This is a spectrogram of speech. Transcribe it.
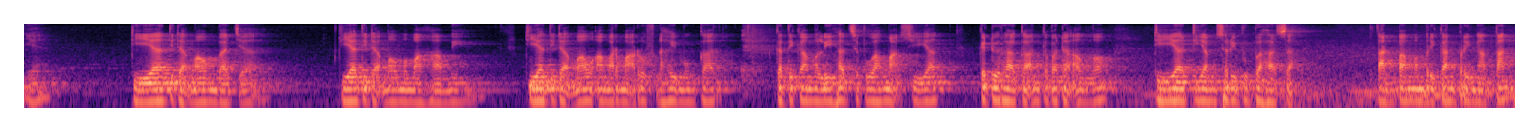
Ya. Dia tidak mau membaca. Dia tidak mau memahami. Dia tidak mau amar ma'ruf nahi mungkar. Ketika melihat sebuah maksiat, kedurhakaan kepada Allah, dia diam seribu bahasa tanpa memberikan peringatan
